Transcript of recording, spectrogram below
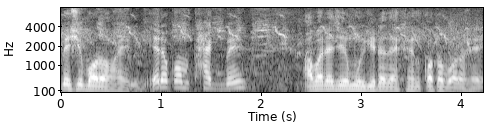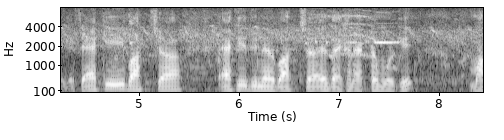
বেশি বড় হয়নি। এরকম থাকবে, আবার এই যে মুরগিটা দেখেন কত বড় হয়ে গেছে। একই বাচ্চা, একই দিনের বাচ্চা। এই দেখেন একটা মুরগি। মা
